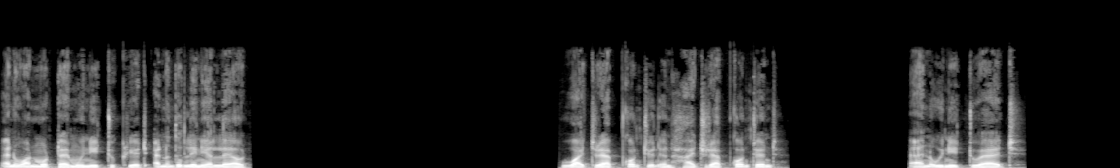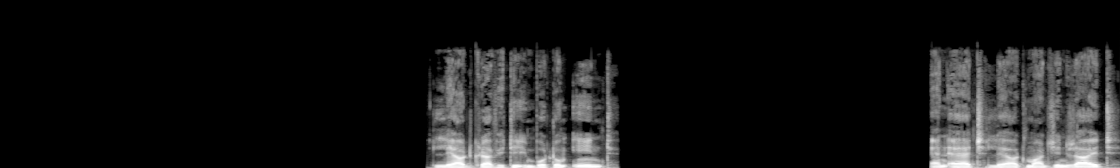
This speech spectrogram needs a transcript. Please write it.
And one more time we need to create another linear layout. White wrap content and height wrap content. And we need to add layout gravity in bottom int and add layout margin right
